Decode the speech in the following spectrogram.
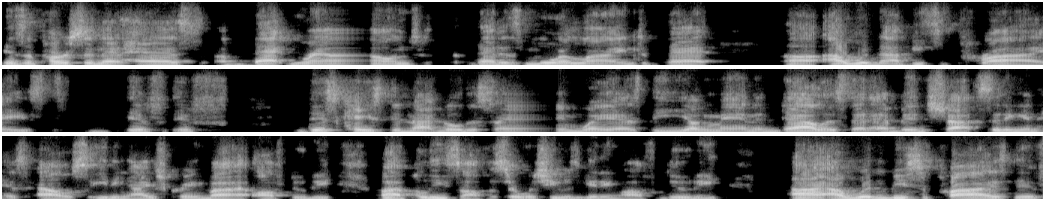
is a person that has a background that is more aligned that uh, I would not be surprised if if this case did not go the same way as the young man in Dallas that had been shot sitting in his house eating ice cream by off duty by a police officer when she was getting off duty. I, I wouldn't be surprised if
